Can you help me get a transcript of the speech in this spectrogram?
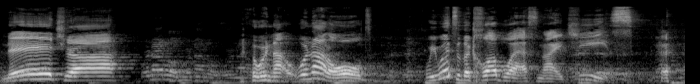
Nature. We're not old. We're not old. We're not. We're not we're not old. We went to the club last night. Jeez.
